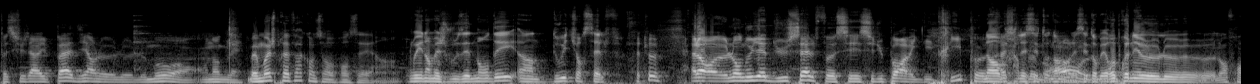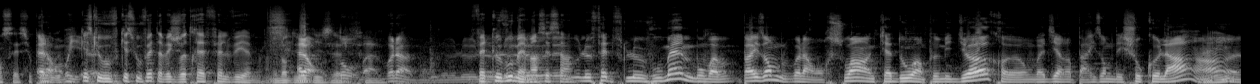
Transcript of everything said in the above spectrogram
Parce que j'arrive pas à dire le, le- le mot en, en anglais. Bah, moi, je préfère quand c'est en français. hein. Oui, non, mais je vous ai demandé un do it yourself. Faites-le. Alors, euh, l'andouillette du self, euh, c'est c'est du porc avec des tripes. euh, Non, très laissez, simplement. non, non, laissez tomber. Reprenez le, le- le- en français, s'il vous plaît. Alors, oui, Qu'est-ce que vous qu'est-ce que vous faites avec votre FLVM Alors, bon, bah, voilà. bon, Faites-le le- vous-même, hein, c'est ça. Le faites-le vous-même. Bon, bah, par exemple, voilà, on reçoit un cadeau un peu médiocre. euh, on va dire, par exemple, des chocolats. hein, Oui. euh,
